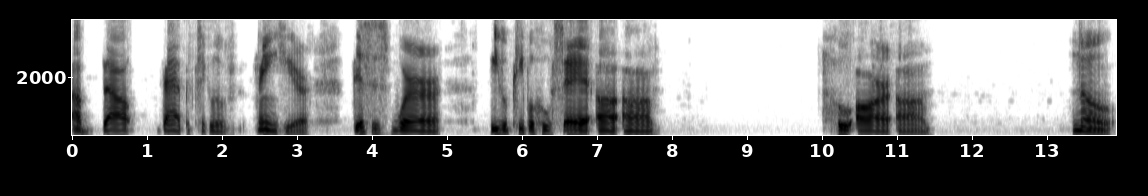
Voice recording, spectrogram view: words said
about that particular thing here, this is where even people who said, uh, uh, who are, um, no,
